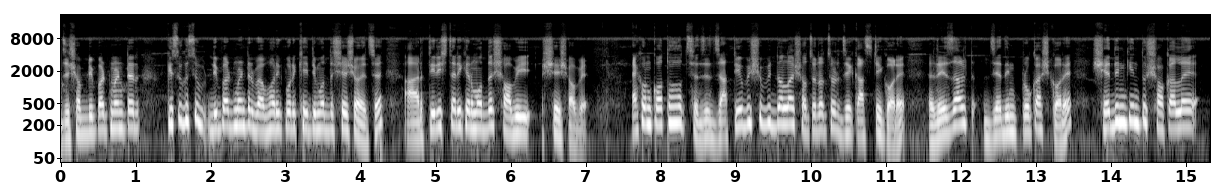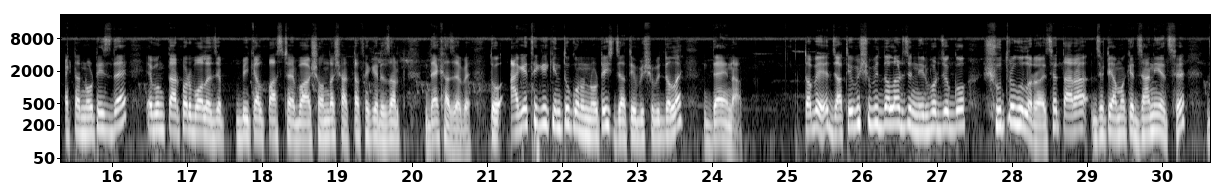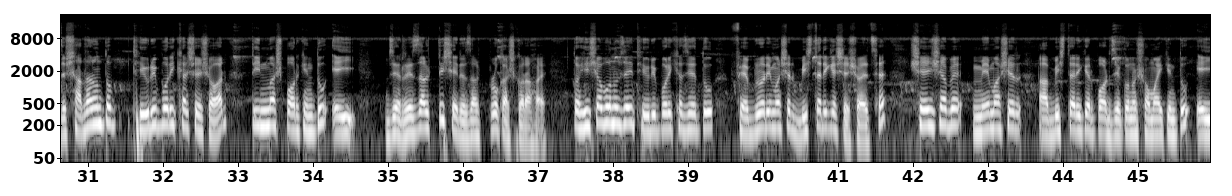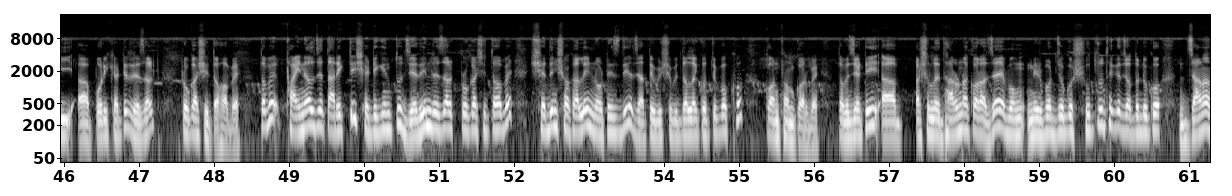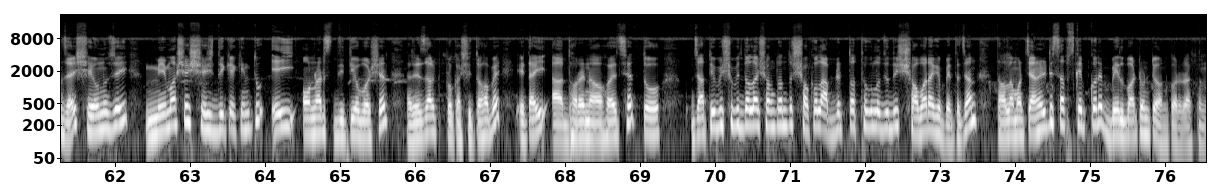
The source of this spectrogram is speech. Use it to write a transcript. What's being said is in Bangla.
যেসব ডিপার্টমেন্টের, কিছু কিছু ডিপার্টমেন্টের ব্যবহারিক পরীক্ষা ইতিমধ্যে শেষ হয়েছে, আর তিরিশ তারিখের মধ্যে সবই শেষ হবে। এখন কথা হচ্ছে যে জাতীয় বিশ্ববিদ্যালয় সচরাচর যে কাজটি করে, রেজাল্ট যেদিন প্রকাশ করে, সেদিন কিন্তু সকালে একটা নোটিশ দেয় এবং তারপর বলে যে বিকাল পাঁচটায় বা সন্ধ্যা সাতটা থেকে রেজাল্ট দেখা যাবে। তো আগে থেকে কিন্তু কোনো নোটিশ জাতীয় বিশ্ববিদ্যালয় দেয় না। তবে জাতীয় বিশ্ববিদ্যালয়ের যে নির্ভরযোগ্য সূত্রগুলো রয়েছে, তারা যেটি আমাকে জানিয়েছে যে সাধারণত থিওরি পরীক্ষা শেষ হওয়ার তিন মাস পর কিন্তু এই যে রেজাল্টটি সেই রেজাল্ট প্রকাশ করা হয়। তো হিসাব অনুযায়ী থিওরি পরীক্ষা যেহেতু ফেব্রুয়ারি মাসের বিশ তারিখে শেষ হয়েছে, সেই হিসাবে মে মাসের বিশ তারিখের পর যে কোনো সময় কিন্তু এই পরীক্ষাটির রেজাল্ট প্রকাশিত হবে। তবে ফাইনাল যে তারিখটি, সেটি কিন্তু যেদিন রেজাল্ট প্রকাশিত হবে, সেদিন সকালেই নোটিশ দিয়ে জাতীয় বিশ্ববিদ্যালয় কর্তৃপক্ষ কনফার্ম করবে। তবে যেটি আসলে ধারণা করা যায় এবং নির্ভরযোগ্য সূত্র থেকে যতটুকু জানা যায়, সে অনুযায়ী মে মাসের শেষ দিকে কিন্তু এই অনার্স দ্বিতীয় বর্ষের রেজাল্ট প্রকাশিত হবে এটাই ধরে নেওয়া হয়েছে। তো জাতীয় বিশ্ববিদ্যালয় সংক্রান্ত সকল আপডেট তথ্যগুলো যদি সবার আগে পেতে চান, তাহলে আমার চ্যানেলটি সাবস্ক্রাইব করে বেল বাটনটি অন করে রাখুন।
